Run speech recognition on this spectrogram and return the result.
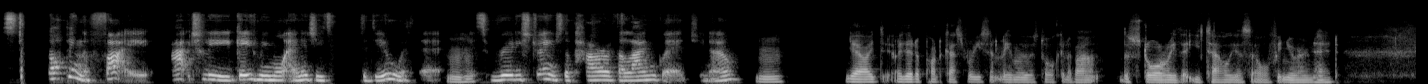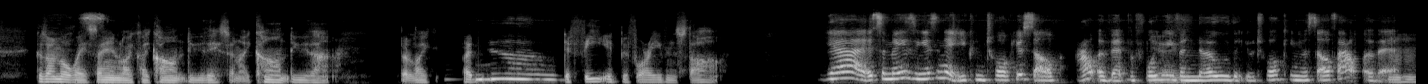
stopping the fight, actually gave me more energy to, to deal with it. Mhm. It's really strange the power of the language, you know. Mm. Yeah, I, d- I did a podcast recently and we was talking about the story that you tell yourself in your own head. Because I'm always saying like I can't do this and I can't do that, but like I'm No. defeated before I even start. Yeah, it's amazing, isn't it? You can talk yourself out of it before you even know that you're talking yourself out of it. hmm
